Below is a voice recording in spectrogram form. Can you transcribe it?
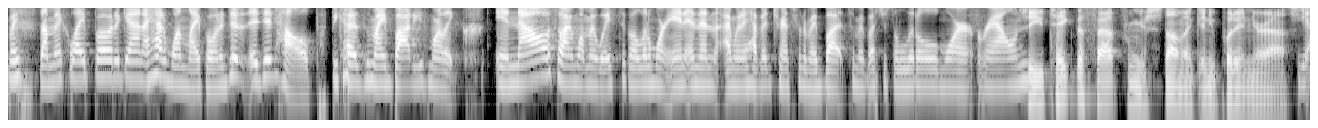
My stomach lipoed again. I had one lipo, and it did it did help because my body's more like in now. So I want my waist to go a little more in, and then I'm gonna have it transfer to my butt, so my butt's just a little more round. So you take the fat from your stomach and you put it in your ass. yeah,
